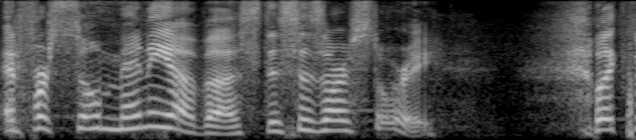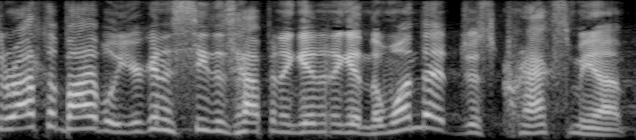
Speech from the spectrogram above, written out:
and for so many of us, this is our story. Like throughout the Bible, you're going to see this happen again and again. The one that just cracks me up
